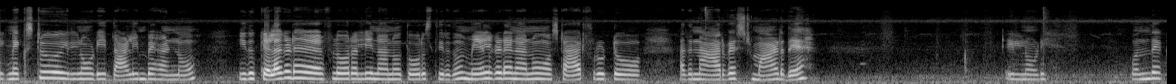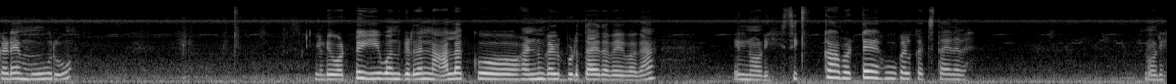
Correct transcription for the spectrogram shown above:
ಈಗ ನೆಕ್ಸ್ಟು ಇಲ್ಲಿ ನೋಡಿ ದಾಳಿಂಬೆ ಹಣ್ಣು. ಇದು ಕೆಳಗಡೆ ಫ್ಲೋರಲ್ಲಿ ನಾನು ತೋರಿಸ್ತಿರೋದು. ಮೇಲ್ಗಡೆ ನಾನು ಸ್ಟಾರ್ ಫ್ರೂಟು ಅದನ್ನು ಹಾರ್ವೆಸ್ಟ್ ಮಾಡಿದೆ. ಇಲ್ಲಿ ನೋಡಿ, ಒಂದೇ ಕಡೆ ಮೂರು. ನೋಡಿ, ಒಟ್ಟು ಈ ಒಂದು ಗಿಡದಲ್ಲಿ ನಾಲ್ಕು ಹಣ್ಣುಗಳು ಬಿಡ್ತಾ ಇದ್ದಾವೆ ಇವಾಗ. ಇಲ್ಲಿ ನೋಡಿ ಸಿಕ್ಕಾಬಟ್ಟೆ ಹೂಗಳು ಕಚ್ತಾ ಇದ್ದಾವೆ ನೋಡಿ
